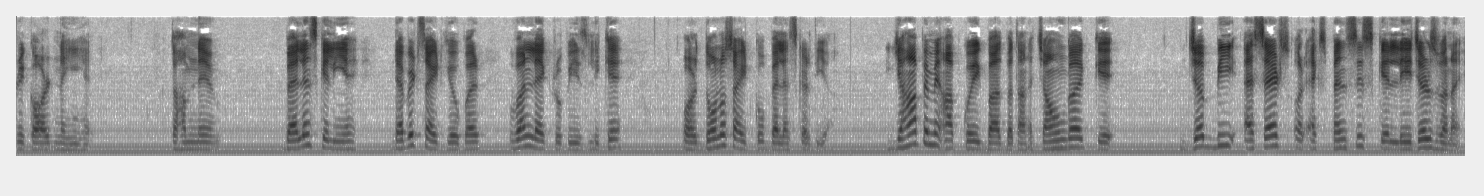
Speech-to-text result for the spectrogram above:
रिकॉर्ड नहीं है। तो हमने बैलेंस के लिए डेबिट साइड के ऊपर वन लाख रुपीज़ लिखे और दोनों साइड को बैलेंस कर दिया। यहाँ पे मैं आपको एक बात बताना चाहूँगा कि जब भी एसेट्स और एक्सपेंसेस के लेजर्स बनाएँ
